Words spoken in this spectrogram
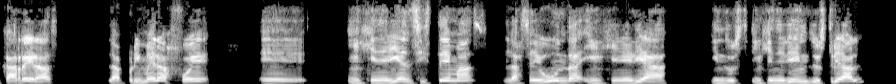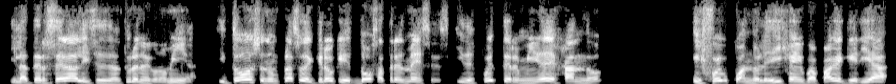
carreras. La primera fue eh, ingeniería en sistemas, la segunda ingeniería, ingeniería industrial y la tercera licenciatura en economía. Y todo eso en un plazo de creo que dos a tres meses. Y después terminé dejando y fue cuando le dije a mi papá que quería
